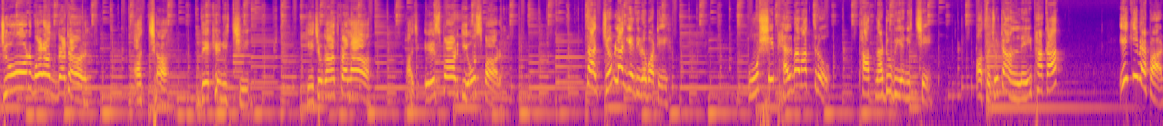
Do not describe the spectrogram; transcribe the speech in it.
জোর বরাত ব্যাটার। আচ্ছা দেখে নিচ্ছি। কেঁচো গাঁত পেলা, আজ এস পার কি ওস পার তাজ্জব লাগিয়ে দিল বটে। বড়শি ফেলবা মাত্র, ফাতনা ডুবিয়ে নিচ্ছে। অথচ টানলেই ফাঁকা। এ কি ব্যাপার?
